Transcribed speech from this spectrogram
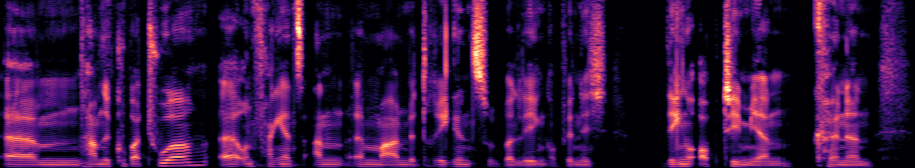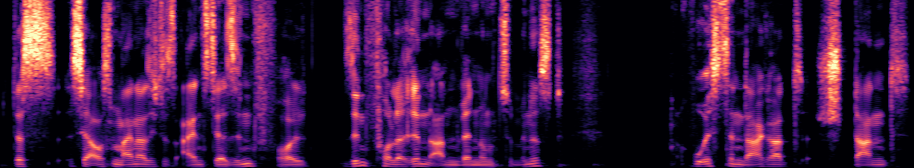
ähm, haben eine Kubatur äh, und fangen jetzt an, äh, mal mit Regeln zu überlegen, ob wir nicht Dinge optimieren können. Das ist ja aus meiner Sicht das eins der sinnvoll, sinnvolleren Anwendungen zumindest. Wo ist denn da gerade Stand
